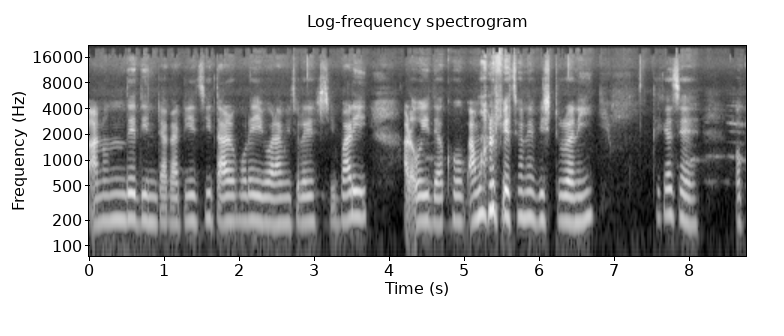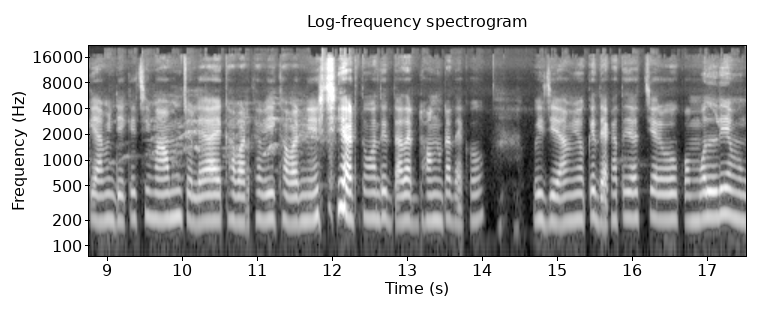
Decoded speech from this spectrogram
আনন্দে দিনটা কাটিয়েছি। তারপরে এবার আমি চলে এসেছি বাড়ি। আর ওই দেখো, আমার পেছনে বিষ্টু রানী। ঠিক আছে? ওকে আমি ডেকেছি, মাম চলে আয়, খাবার খাবি, খাবার নিয়ে এসেছি। আর তোমাদের দাদার ঢংটা দেখো। ওই যে আমি ওকে দেখাতে যাচ্ছি আর ও কম্বল দিয়ে মুখ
